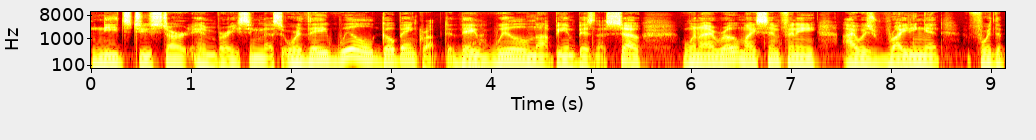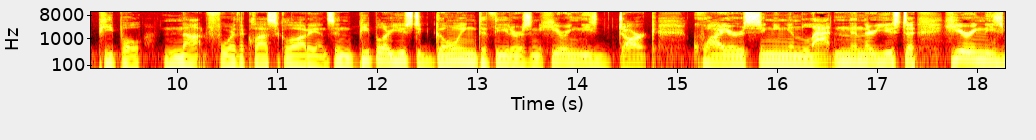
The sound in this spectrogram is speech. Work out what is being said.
needs to start embracing this, or they will go bankrupt. They yeah. will not be in business. So when I wrote my symphony, I was writing it for the people, not for the classical audience. And people are used to going to theaters and hearing these dark choirs singing in Latin, and they're used to hearing these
